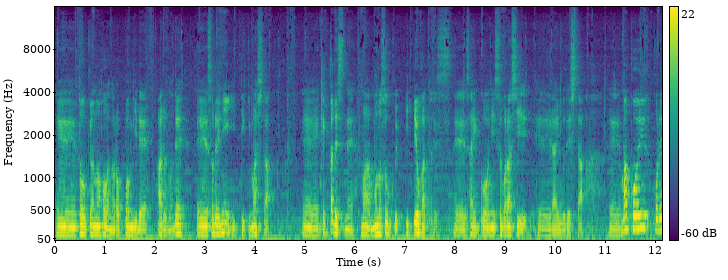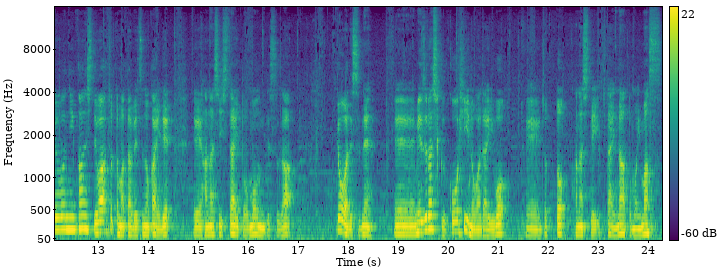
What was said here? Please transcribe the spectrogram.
えー東京の方の六本木であるので、えーそれに行ってきました、え結果ですね、まあ、ものすごく行ってよかったです、え最高に素晴らしい、えライブでした、えまあ、こういうこれに関してはちょっとまた別の回で、え話したいと思うんですが今日はですね、え珍しくコーヒーの話題を、えーちょっと話していきたいなと思います、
